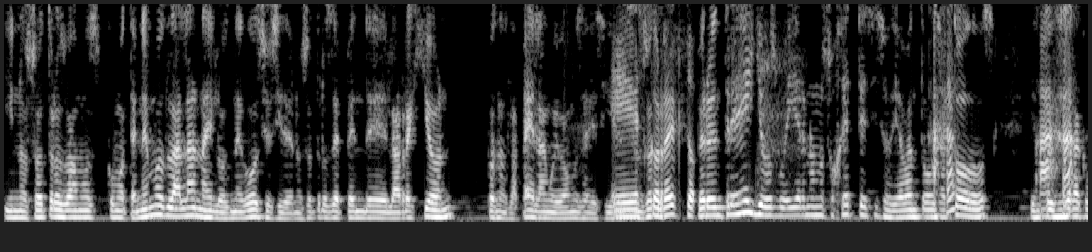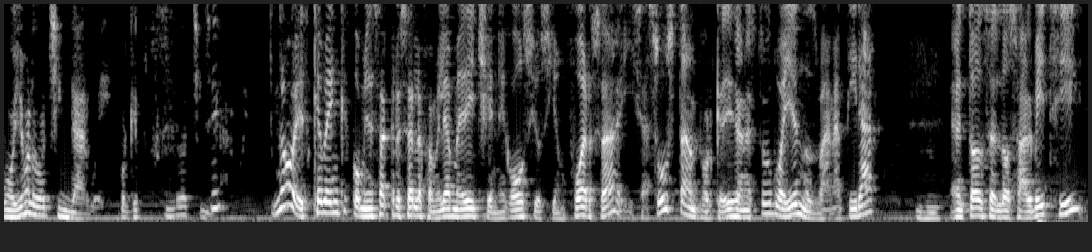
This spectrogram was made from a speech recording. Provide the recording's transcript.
Y nosotros vamos, como tenemos la lana y los negocios y de nosotros depende la región, pues nos la pelan, güey, vamos a decir. Es correcto. Pero entre ellos, güey, eran unos ojetes y se odiaban todos a todos. entonces era como, yo me lo voy a chingar, güey. Porque pues, me lo voy a chingar, güey. No, es que ven que comienza a crecer la familia Medici en negocios y en fuerza y se asustan porque dicen, estos güeyes nos van a tirar. Entonces los Albizzi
